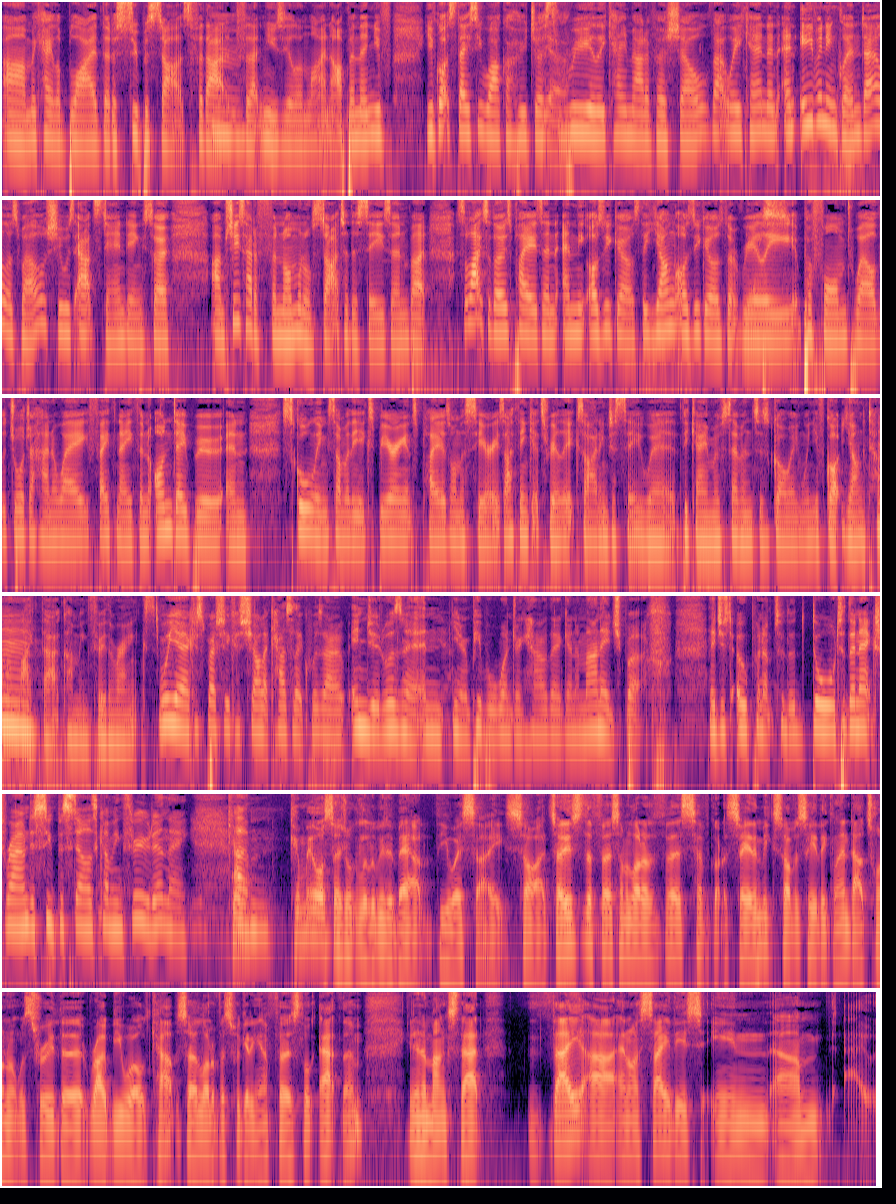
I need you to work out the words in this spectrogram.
uh, Michaela Blythe that are superstars for that Mm. for that New Zealand lineup. And then you've you've got Stacey Waaka who just Yeah. really came out of her shell that weekend, and, and even in Glendale as well, she was outstanding. So um, she's had a phenomenal start to the season. But it's the likes of those players and, and the Aussie girls, the young Aussie girls that really performed well, the Georgia Hanaway, Faith Nathan on debut and schooling some of the experienced players on the series. I think it's really exciting to see where the game of sevens is going when you've got young talent Mm. like that coming through the ranks. Well, yeah, especially because Charlotte Caslick was out injured, wasn't it? And you know, people were wondering how they're going to manage, but they just open up to the door to the next round of superstars coming through, don't they? Can, can we also talk a little bit about the USA side? So this is the first time a lot of us have got to see them because obviously the Glendale tournament was through the Rugby World Cup, so a lot of us were getting our first look at them. In and amongst that, they are, and I say this in um,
